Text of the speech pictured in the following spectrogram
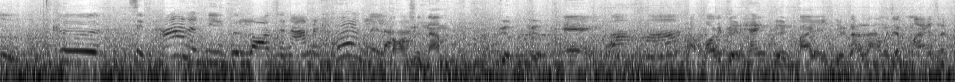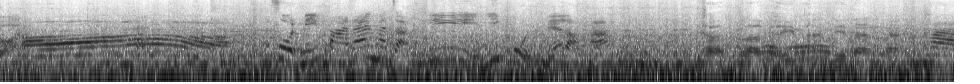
มคือ 15 นาทีคือรอจนน้ำมันแห้งเลยเหรอรอคะจนน้ำเกือบเกือบๆแห้งอ่าฮะครับเพราะถ้าเกิดแห้งเกินไป เดี๋ยวด้านล่างมันจะไหม้ซะก่อนอ๋อสูตรนี้ปาได้มาจากที่ญี่ปุ่นเนี่ยเหรอคะ ครับ เราเคยทานที่นั่นมาค่ะ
